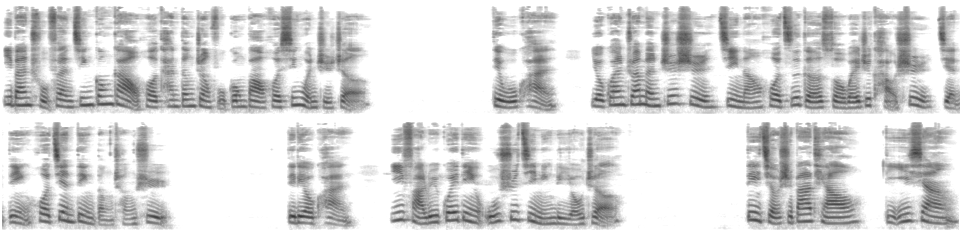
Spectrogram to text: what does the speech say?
一般处分经公告或刊登政府公报或新闻纸者。第五款，有关专门知识、技能或资格所为之考试、检定或鉴定等程序。第六款。依法律规定无需记明理由者。第九十八条第一项，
